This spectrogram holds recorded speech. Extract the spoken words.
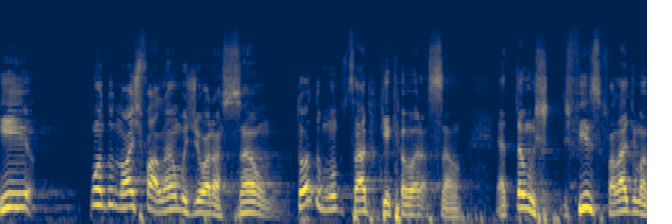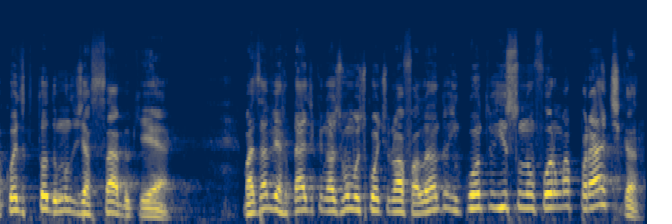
E quando nós falamos de oração, todo mundo sabe o que é oração. É tão difícil falar de uma coisa que todo mundo já sabe o que é. Mas a verdade é que nós vamos continuar falando enquanto isso não for uma prática.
